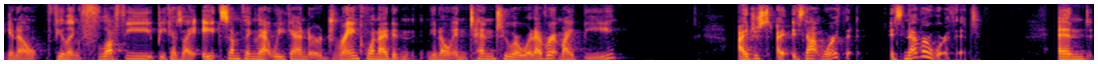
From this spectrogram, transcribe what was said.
you know, feeling fluffy because I ate something that weekend or drank when I didn't, you know, intend to or whatever it might be. I just, I, it's not worth it. It's never worth it. And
